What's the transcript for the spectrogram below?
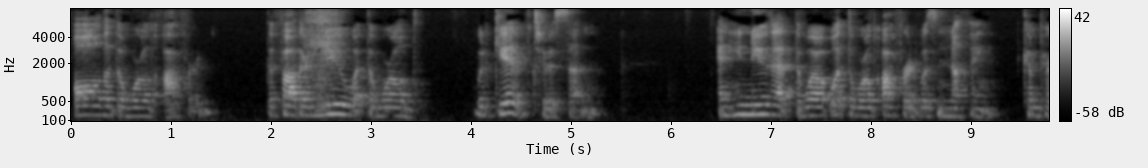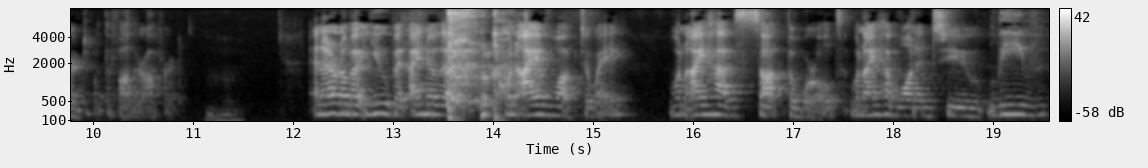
all that the world offered. The father knew what the world would give to his son. And he knew that the what the world offered was nothing compared to what the father offered. Mm-hmm. And I don't know about you, but I know that when I have walked away, when I have sought the world, when I have wanted to leave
